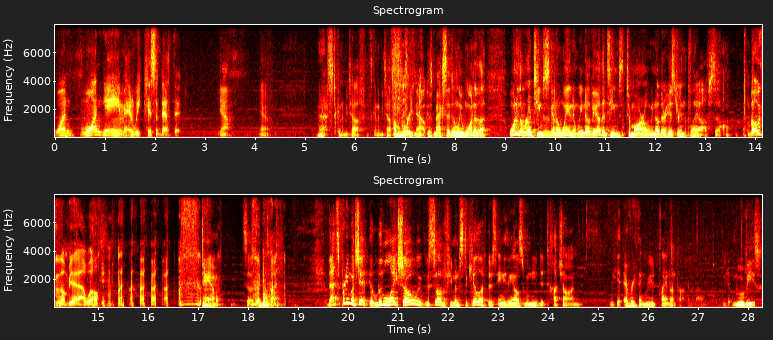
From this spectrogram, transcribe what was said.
one one game and we kiss a death it. Yeah, yeah. It's going to be tough. It's going to be tough. I'm worried now because Max said only one of the one of the road teams is going to win, and we know the other teams tomorrow. We know their history in the playoffs. So both of them, yeah. Well, damn. So it's going to be tough. That's pretty much it. A little light show. We, we still have a few minutes to kill. If there's anything else we need to touch on, we hit everything we had planned on talking about. We hit movies.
